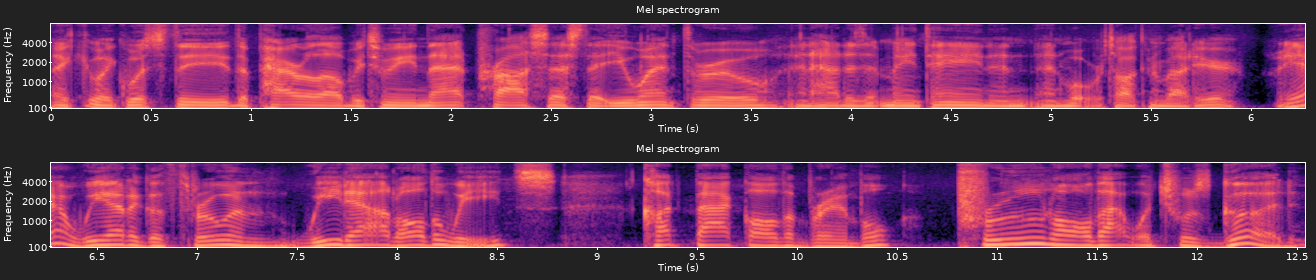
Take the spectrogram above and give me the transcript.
like, like what's the the parallel between that process that you went through, and how does it maintain, and, and what we're talking about here? Yeah, we had to go through and weed out all the weeds, cut back all the bramble, prune all that which was good,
